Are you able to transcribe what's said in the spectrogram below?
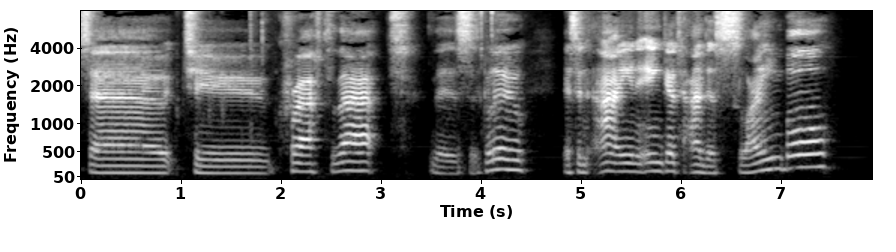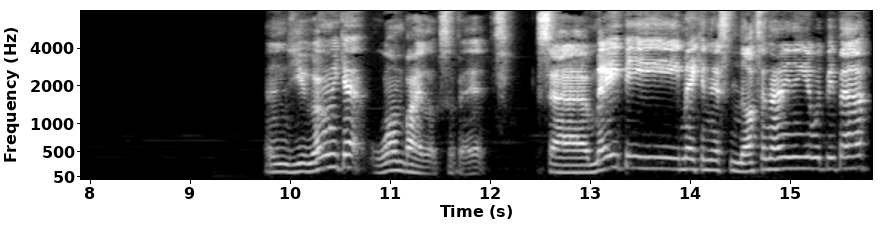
So to craft that, there's the glue. It's an iron ingot and a slime ball. And you only get one by looks of it. So maybe making this not an iron ingot would be better.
